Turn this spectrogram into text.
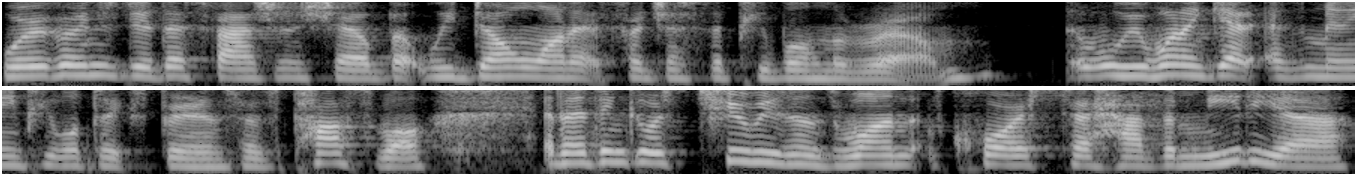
we're going to do this fashion show, but we don't want it for just the people in the room we want to get as many people to experience as possible. And I think it was two reasons. One, of course, to have the media,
